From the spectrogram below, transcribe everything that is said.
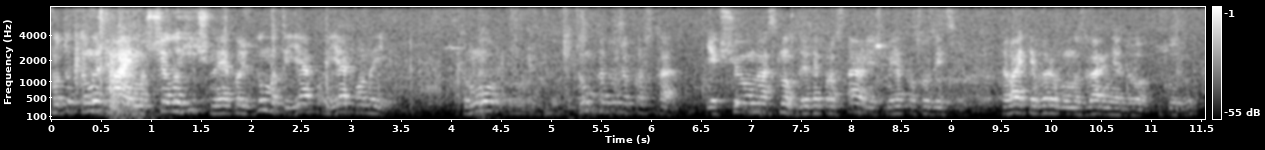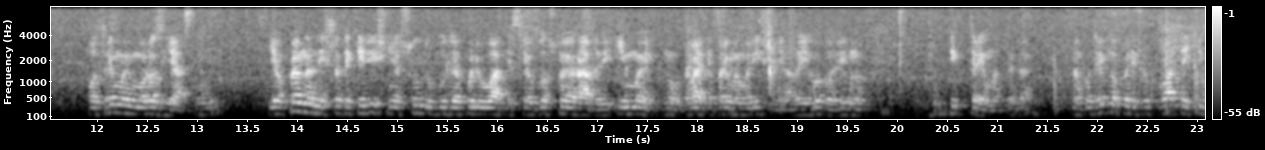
Ну тобто ми ж маємо ще логічно якось думати, як, як воно є. Тому думка дуже проста. Якщо у нас, ну не проста, моя пропозиція, давайте виробимо звернення до суду, отримуємо роз'яснення. Я впевнений, що таке рішення суду буде апелюватися обласною радою, і ми, ну давайте приймемо рішення, але його потрібно підтримати. Да? Нам потрібно кваліфікувати, яким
